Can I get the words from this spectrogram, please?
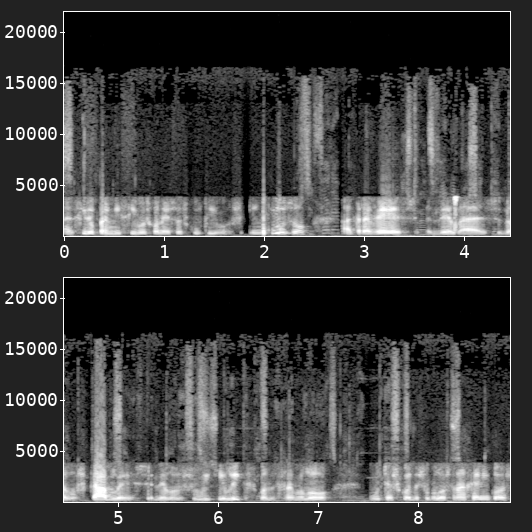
han sido permisivos con esos cultivos. Incluso a través de, las, de los cables de los Wikileaks, cuando se reveló muchas cosas sobre los transgénicos,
